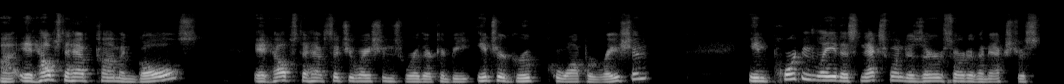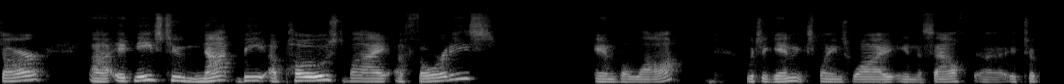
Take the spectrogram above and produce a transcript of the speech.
Uh, it helps to have common goals. It helps to have situations where there can be intergroup cooperation. Importantly, this next one deserves sort of an extra star. Uh, it needs to not be opposed by authorities and the law, which again explains why in the South uh, it took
